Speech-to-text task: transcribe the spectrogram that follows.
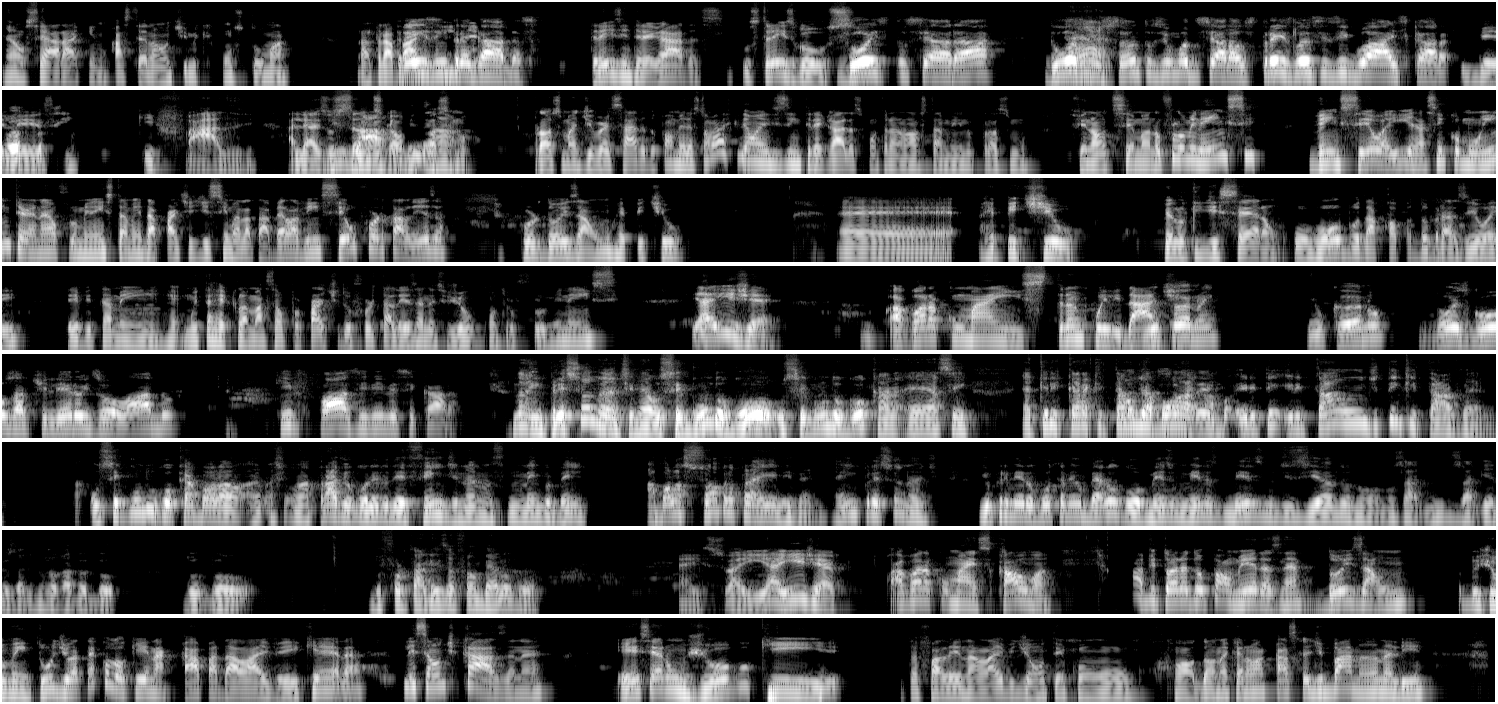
né, O Ceará, aqui no Castelão, é um time que costuma dar trabalho. Três entregadas. Três entregadas? Os três gols. Dois do Ceará, duas é. do Santos e uma do Ceará. Os três lances iguais, cara. Beleza, hein? Que fase. Aliás, o bizarro, Santos, que é o próximo, próximo adversário do Palmeiras. Tomara que dê umas entregadas contra nós também no próximo final de semana. O Fluminense venceu aí, assim como o Inter, né? O Fluminense também da parte de cima da tabela, venceu o Fortaleza por 2 a 1 repetiu. É, repetiu, pelo que disseram, o roubo da Copa do Brasil aí. Teve também muita reclamação por parte do Fortaleza nesse jogo contra o Fluminense. E aí, Gé, agora com mais tranquilidade. E o Cano, hein? E o Cano, dois gols, artilheiro isolado. Que fase vive esse cara? Não, impressionante, né? O segundo gol, o segundo gol, cara, é assim, é aquele cara que tá onde a bola, a, ele tem, ele tá onde tem que estar, tá, velho. O segundo gol que a bola, uma trave o goleiro defende, né? Não, não lembro bem. A bola sobra para ele, velho. É impressionante. E o primeiro gol também é um belo gol, mesmo mesmo, mesmo desviando no, nos zagueiros ali, no jogador do, do, do, do Fortaleza foi um belo gol. É isso aí. E aí, Jé, agora com mais calma, a vitória do Palmeiras, né? 2 a 1 sobre o Juventude. Eu até coloquei na capa da live aí que era lição de casa, né? Esse era um jogo que. Até falei na live de ontem com, com o Aldana né, que era uma casca de banana ali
